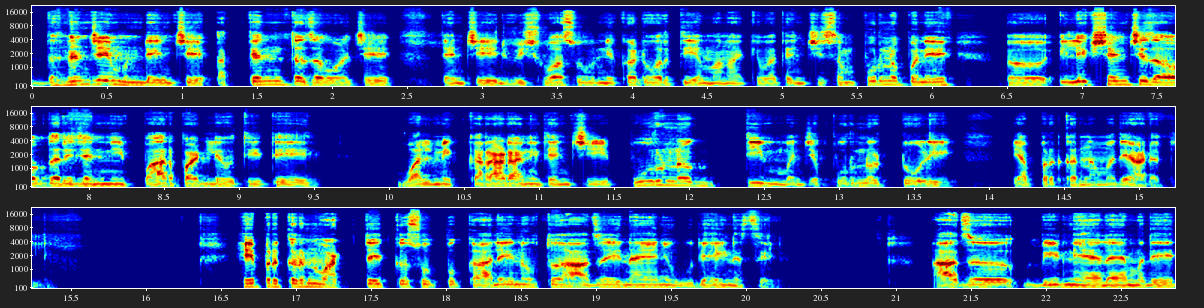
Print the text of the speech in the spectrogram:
धनंजय मुंडेंचे अत्यंत जवळचे, त्यांचे विश्वासू निकटवर्तीय म्हणा किंवा त्यांची संपूर्णपणे इलेक्शनची जबाबदारी ज्यांनी पार पाडली होती, ते वाल्मिक कराड आणि त्यांची पूर्ण टीम म्हणजे पूर्ण टोळी या प्रकरणामध्ये अडकली. हे प्रकरण वाटतं इतकं सोपं कालही नव्हतं, आजही नाही आणि उद्याही नसेल. आज बीड न्यायालयामध्ये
